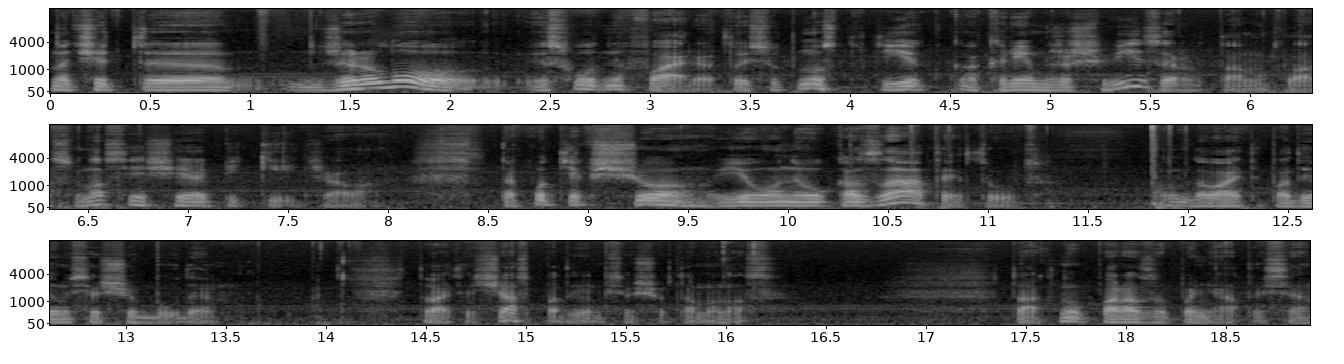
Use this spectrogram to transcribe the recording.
Значить, е, джерело ісходних файлів. Тобто, у нас тут є, окрім же візер, там клас, у нас є ще APK Java. Так от, якщо його не указати тут, ну, давайте подивимося, що буде. Давайте зараз подивимося, що там у нас. Так, ну пора зупинятися.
